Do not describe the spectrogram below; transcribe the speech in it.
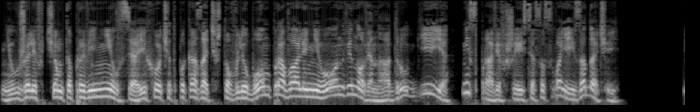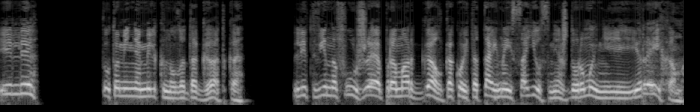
Неужели в чем-то провинился и хочет показать, что в любом провале не он виновен, а другие, не справившиеся со своей задачей? Или... Тут у меня мелькнула догадка. Литвинов уже проморгал какой-то тайный союз между Румынией и Рейхом.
